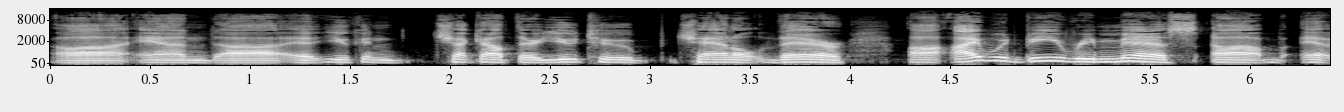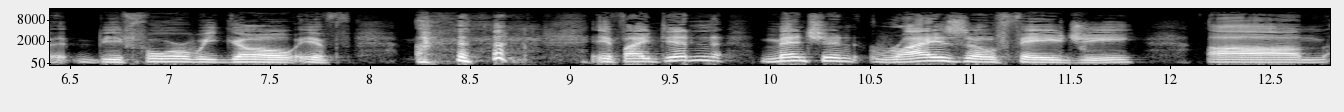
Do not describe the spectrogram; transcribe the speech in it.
Uh, and uh, you can check out their YouTube channel there. Uh, I would be remiss uh, uh, before we go if if I didn't mention rhizophagy. Um,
